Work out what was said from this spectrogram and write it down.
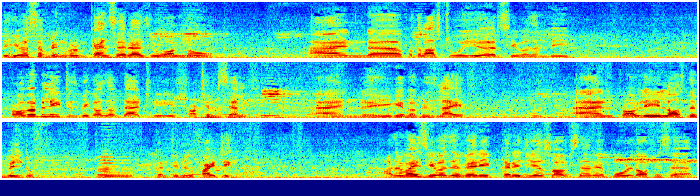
he was suffering from cancer, as you all know, and uh, for the last two years he was on leave. Probably it is because of that he shot himself and uh, he gave up his life, and probably he lost the will to to continue fighting. Otherwise, he was a very courageous officer, a bold officer.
